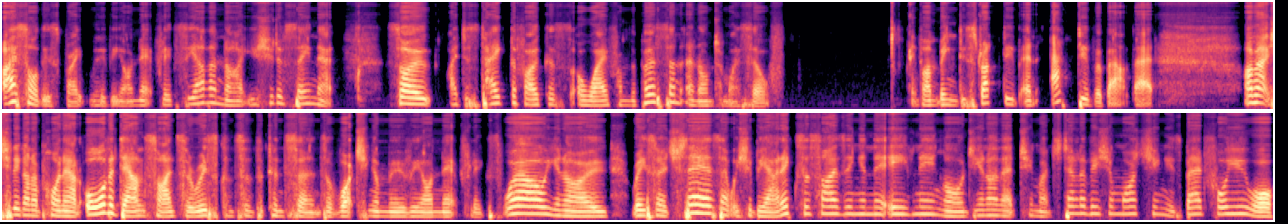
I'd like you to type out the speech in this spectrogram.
I saw this great movie on Netflix the other night. You should have seen that. So I just take the focus away from the person and onto myself. If I'm being destructive and active about that, I'm actually going to point out all the downsides, the risks and the concerns of watching a movie on Netflix. Well, you know, research says that we should be out exercising in the evening or do you know that too much television watching is bad for you? Or,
